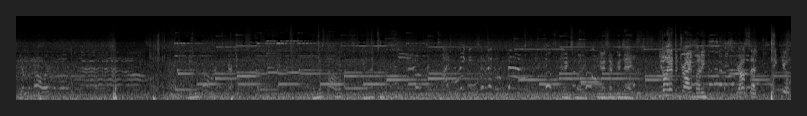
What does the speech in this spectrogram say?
Give him a dollar. Give him a dollar. Give a dollar. Thanks, buddy. You guys have a good day. You don't have to drive, buddy. You're all set. Thank you.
